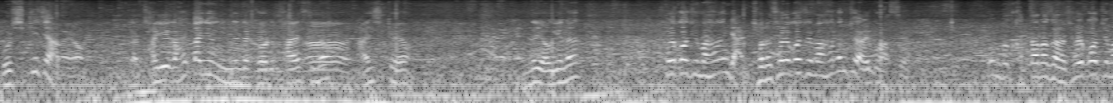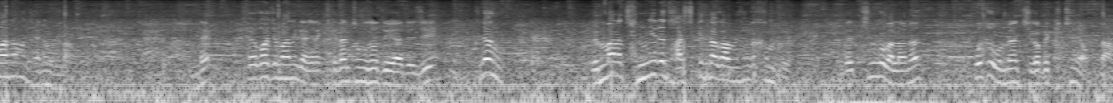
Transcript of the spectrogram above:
뭘 시키지 않아요. 그러니까 자기가 할당량이 있는데 그거를 다 했으면 아. 안 시켜요. 근데 여기는 설거지만 하는 게 아니, 저는 설거지만 하는 줄 알고 갔어요. 그럼 뭐 간단하잖아요. 설거지만 하면 되는구나. 근데 설거지만 하는 게 아니라 계단 청소도 해야 되지. 그냥 웬만한 잡일은 다 시킨다고 하면 생각하면 돼요. 근데 친구 말로는 호주 오면 직업에 귀천이 없다.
